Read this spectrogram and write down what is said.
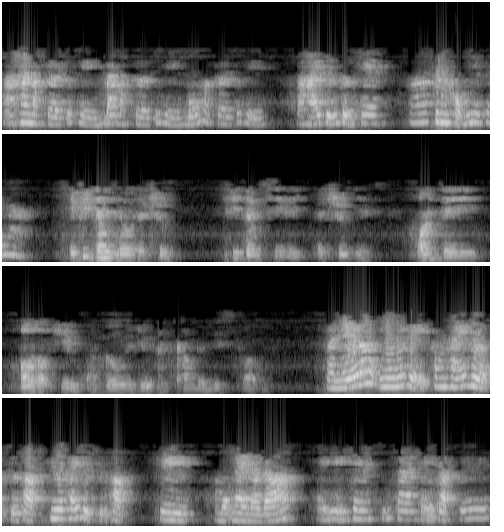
à, hai mặt trời xuất hiện ba mặt trời xuất hiện bốn mặt trời xuất hiện. Và hãy tưởng tượng xem nó kinh khủng như thế nào. If you don't know the truth, if you don't see the, the truth is, one day all of you are going to encounter this problem. và nếu như quý vị không thấy được sự thật chưa thấy được sự thật thì một ngày nào đó hãy nghĩ xem chúng ta sẽ gặp cái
